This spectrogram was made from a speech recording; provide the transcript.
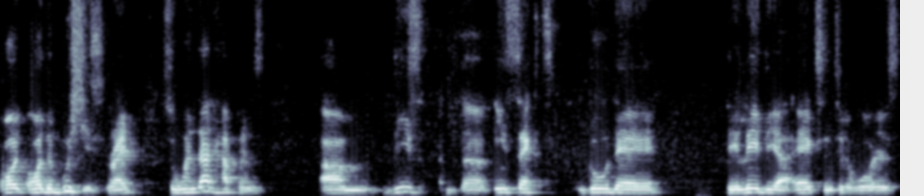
or, or the bushes, right? So when that happens, um, these uh, insects go there, they lay their eggs into the waters,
